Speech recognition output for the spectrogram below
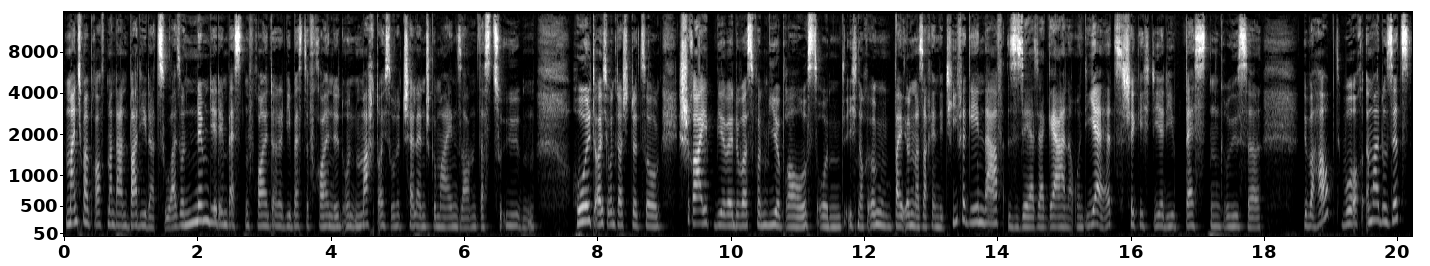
Manchmal braucht man da einen Buddy dazu. Also nimm nimm dir den besten Freund oder die beste Freundin und macht euch so eine Challenge gemeinsam, das zu üben. Holt euch Unterstützung, schreib mir, wenn du was von mir brauchst und ich noch irgend, bei irgendeiner Sache in die Tiefe gehen darf. Sehr, sehr gerne. Und jetzt schicke ich dir die besten Grüße überhaupt, wo auch immer du sitzt,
